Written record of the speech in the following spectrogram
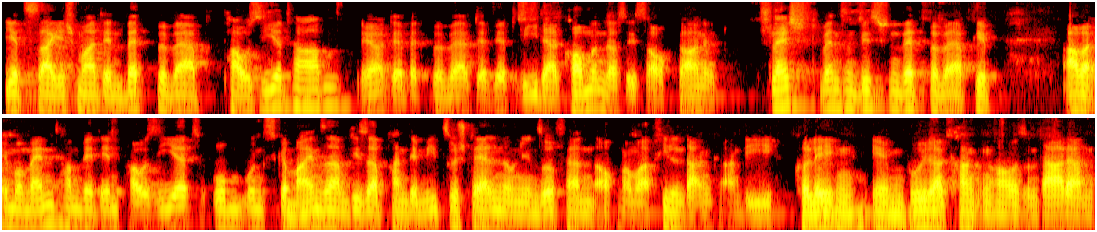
jetzt, sage ich mal, den Wettbewerb pausiert haben. Ja, der Wettbewerb, der wird wieder kommen. Das ist auch gar nicht schlecht, wenn es ein bisschen Wettbewerb gibt. Aber im Moment haben wir den pausiert, um uns gemeinsam dieser Pandemie zu stellen. Und insofern auch nochmal vielen Dank an die Kollegen im Brüderkrankenhaus und da dann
